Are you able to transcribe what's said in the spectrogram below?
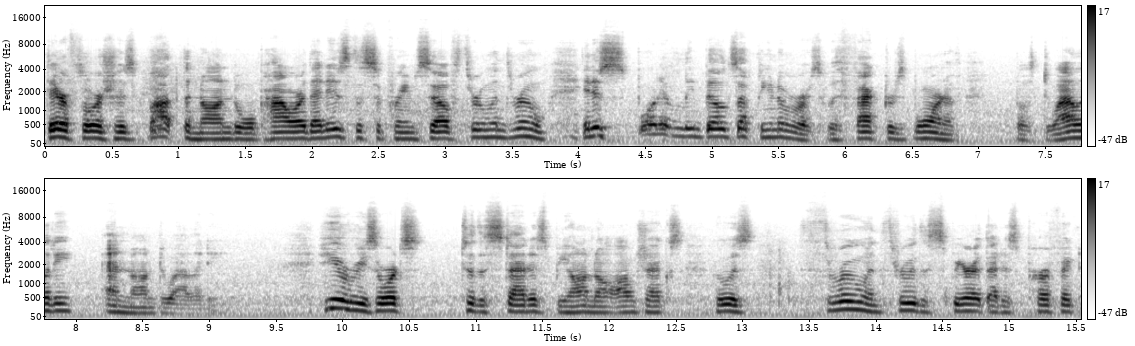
There flourishes but the non-dual power that is the Supreme Self through and through. It is sportively builds up the universe with factors born of both duality and non-duality. He resorts to the status beyond all objects, who is through and through the spirit that is perfect,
